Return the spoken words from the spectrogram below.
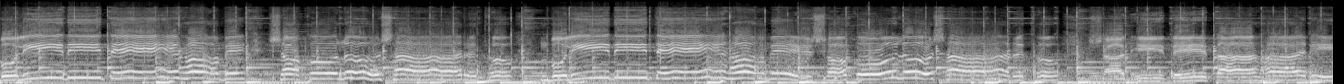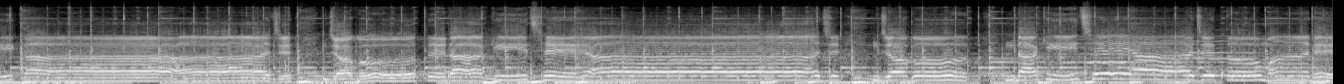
বলি দিতে হবে সকল স্বার্থ। বলি দিতে হবে সকল স্বার্থ। সাধিতে তাহারি কাজ। জগৎ ডাকিছে আজ। জগৎ ডাকিছে আজ তোমারে।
